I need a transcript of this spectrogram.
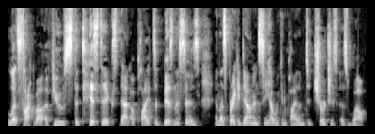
let's talk about a few statistics that apply to businesses and let's break it down and see how we can apply them to churches as well.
